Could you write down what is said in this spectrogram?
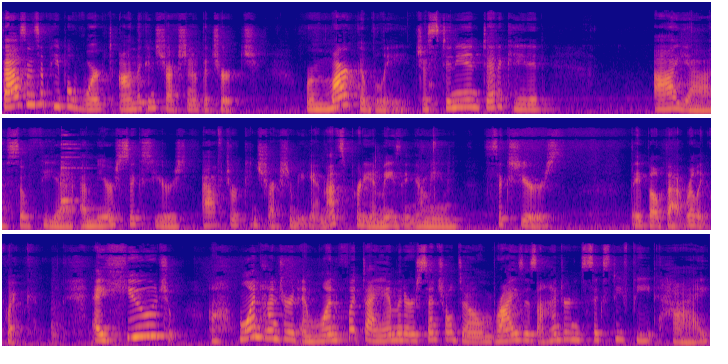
Thousands of people worked on the construction of the church. Remarkably, Justinian dedicated Hagia Sophia a mere six years after construction began. That's pretty amazing. I mean, six years. They built that really quick. A huge uh, 101 foot diameter central dome rises 160 feet high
